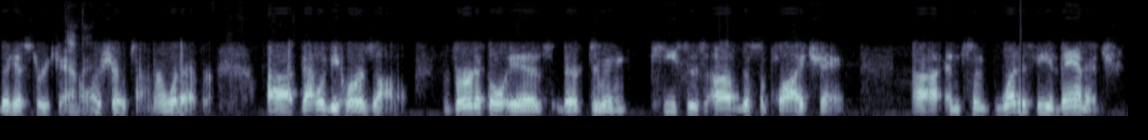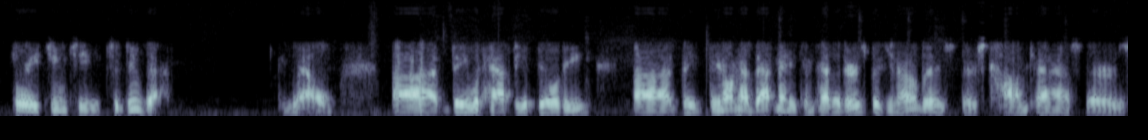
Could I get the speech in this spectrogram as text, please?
the History Channel Okay. or Showtime or whatever. Uh, that would be horizontal. Vertical is they're doing pieces of the supply chain. Uh, and so, what is the advantage for AT&T to do that? Well, uh, they would have the ability. Uh, they they don't have that many competitors, but you know, there's there's Comcast, there's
